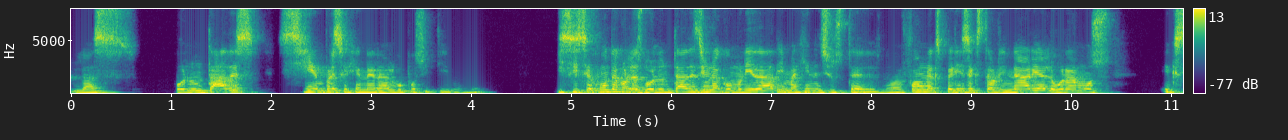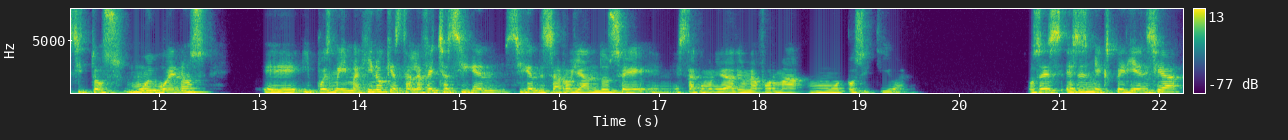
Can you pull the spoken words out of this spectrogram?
las voluntades, siempre se genera algo positivo. ¿no? Y si se junta con las voluntades de una comunidad, imagínense ustedes, ¿no? Fue una experiencia extraordinaria, logramos éxitos muy buenos eh, y pues me imagino que hasta la fecha siguen, siguen desarrollándose en esta comunidad de una forma muy positiva. Entonces, esa es mi experiencia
